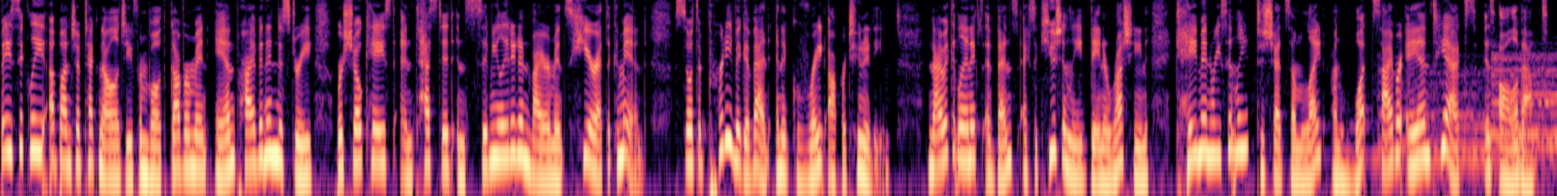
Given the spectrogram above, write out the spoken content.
Basically, a bunch of technology from both government and private industry were showcased and tested in simulated environments here at the command. So it's a pretty big event and a great opportunity. NIWC Atlantic's events execution lead, Dana Rushing, came in recently to shed some light on what Cyber ANTX is all about.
